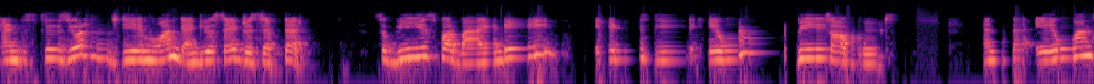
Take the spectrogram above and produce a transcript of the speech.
And this is your GM1 ganglioside receptor. So B is for binding, A is A1, B subunits. And the A1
